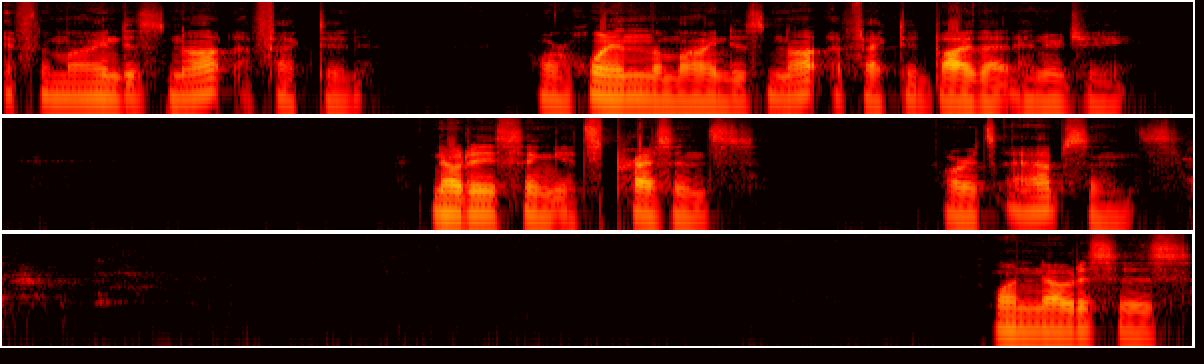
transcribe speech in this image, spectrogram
if the mind is not affected, or when the mind is not affected by that energy. Noticing its presence or its absence. one notices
